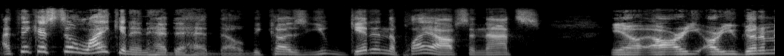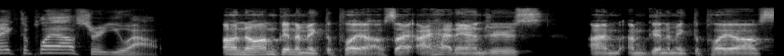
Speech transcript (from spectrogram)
I think I still like it in head to head though, because you get in the playoffs, and that's you know, are you are you going to make the playoffs, or are you out? Oh no, I'm gonna make the playoffs. I, I had Andrus. I'm I'm gonna make the playoffs.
